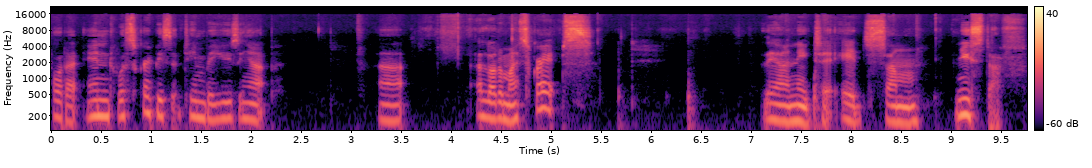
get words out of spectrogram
fodder. And with Scrappy September using up uh, a lot of my scraps, then I need to add some new stuff.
